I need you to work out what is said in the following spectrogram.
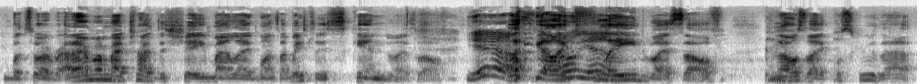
Whatsoever. And I remember I tried to shave my leg once. I basically skinned myself. Yeah. Like I like oh, yeah. flayed myself. And I was like, well, screw that.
